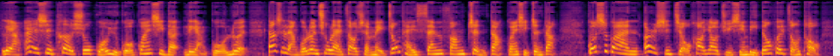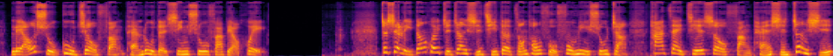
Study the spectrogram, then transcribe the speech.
两岸是特殊国与国关系的两国论？当时两国论出来，造成美中台三方震荡，关系震荡。国史馆二十九号要举行李登辉总统辽属故旧访谈录的新书发表会。这是李登辉执政时期的总统府副秘书长，他在接受访谈时证实，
